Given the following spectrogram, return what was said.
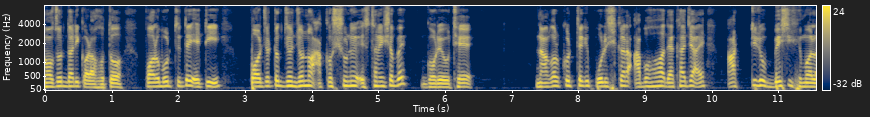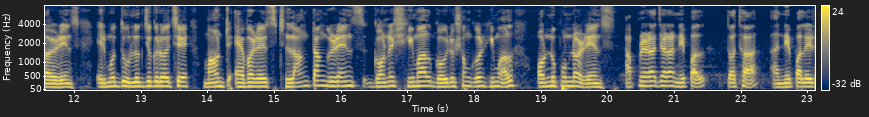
নজরদারি করা হতো। পরবর্তীতে এটি পর্যটকদের জন্য আকর্ষণীয় স্থান হিসেবে গড়ে ওঠে। নাগরকোট থেকে পরিষ্কার আবহাওয়া দেখা যায়। আটটিরও বেশি হিমালয় রেঞ্জ। এর মধ্যে উল্লেখযোগ্য রয়েছে Mount Everest, Langtang range, Ganesh Himal, Gaurishankar Himal Annapurna range. আপনারা যারা নেপাল তথা নেপালের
